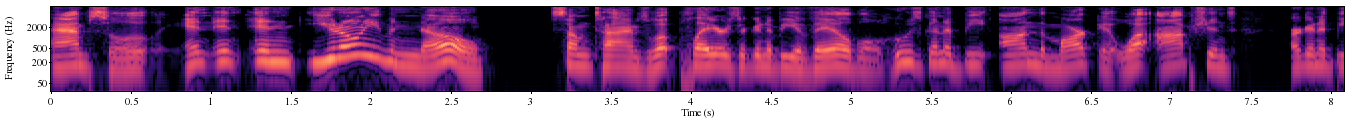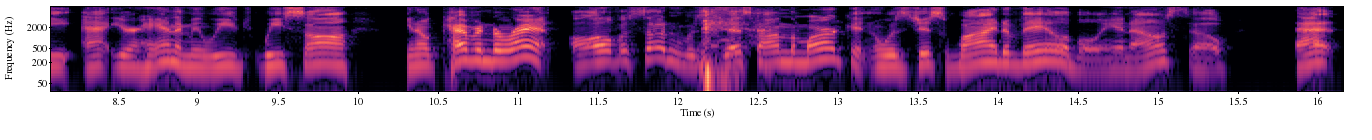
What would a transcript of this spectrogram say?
absolutely. And and and you don't even know sometimes what players are going to be available, who's going to be on the market, what options are going to be at your hand. I mean, we we saw, you know, Kevin Durant all of a sudden was just on the market and was just wide available, you know? So that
